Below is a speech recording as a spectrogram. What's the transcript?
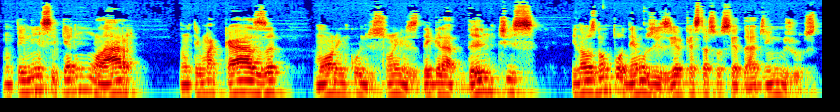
não tem nem sequer um lar, não tem uma casa, moram em condições degradantes e nós não podemos dizer que esta sociedade é injusta.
